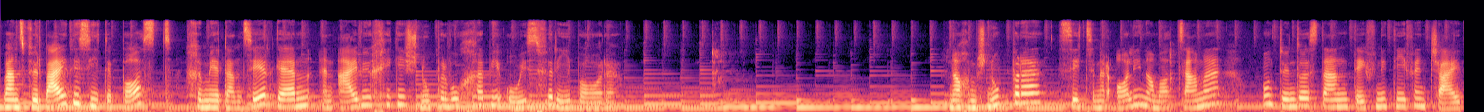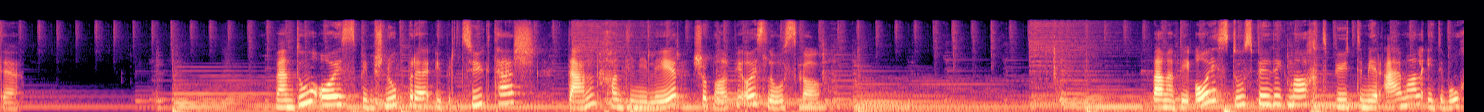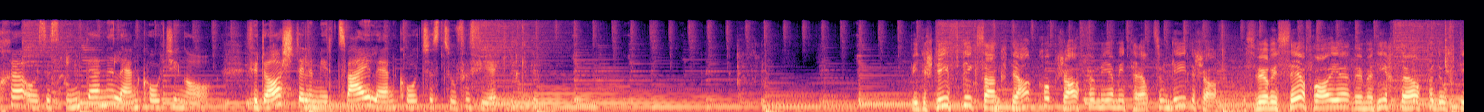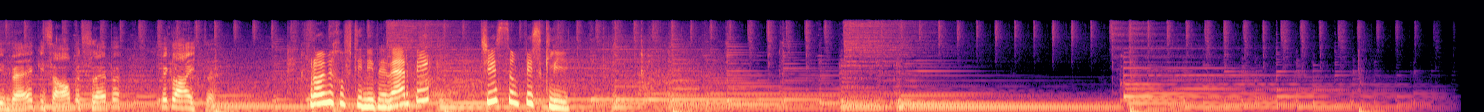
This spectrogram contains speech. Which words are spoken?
Wenn es für beide Seiten passt, können wir dann sehr gerne eine einwöchige Schnupperwoche bei uns vereinbaren. Nach dem Schnuppern sitzen wir alle nochmal zusammen und entscheiden uns dann definitiv entscheiden. Wenn du uns beim Schnuppern überzeugt hast, dann kann deine Lehre schon bald bei uns losgehen. Wenn man bei uns die Ausbildung macht, bieten wir einmal in der Woche unser internes Lerncoaching an. Für das stellen wir zwei Lerncoaches zur Verfügung. Bei der Stiftung St. Jakob arbeiten wir mit Herz und Leidenschaft. Es würde uns sehr freuen, wenn wir dich auf deinem Weg ins Arbeitsleben begleiten ich freue mich auf deine Bewerbung. Tschüss und bis gleich.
